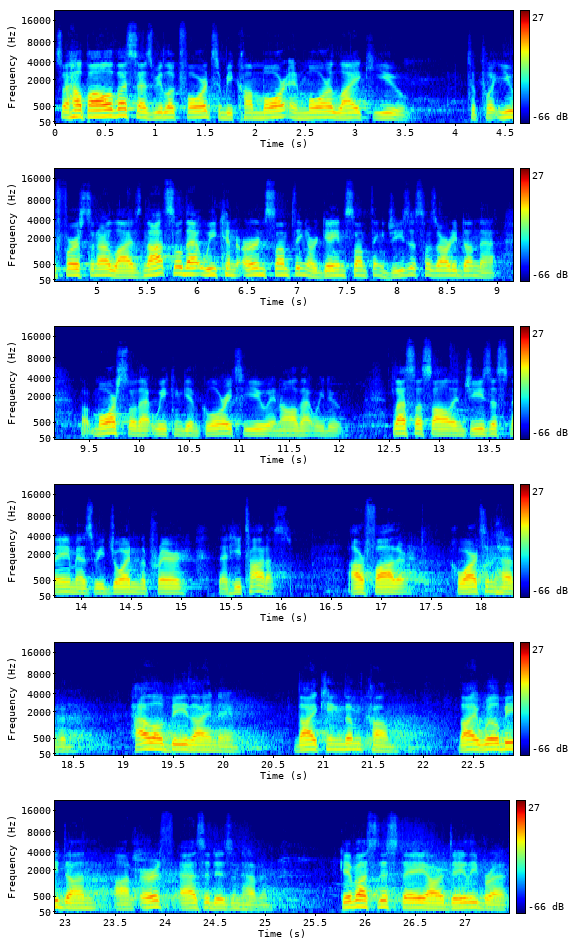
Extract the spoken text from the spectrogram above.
So help all of us as we look forward to become more and more like you, to put you first in our lives, not so that we can earn something or gain something. Jesus has already done that but more so that we can give glory to you in all that we do. Bless us all in Jesus' name as we join in the prayer that he taught us. Our Father, who art in heaven, hallowed be thy name. Thy kingdom come, thy will be done on earth as it is in heaven. Give us this day our daily bread,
